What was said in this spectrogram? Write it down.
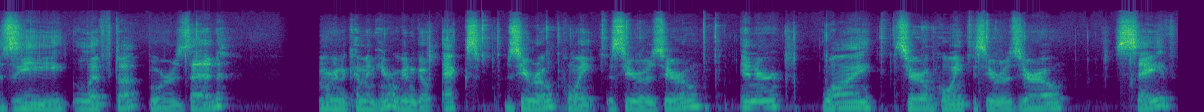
Z lift up or Z. And we're going to come in here. We're going to go X 0.00, enter, Y 0.00, save.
